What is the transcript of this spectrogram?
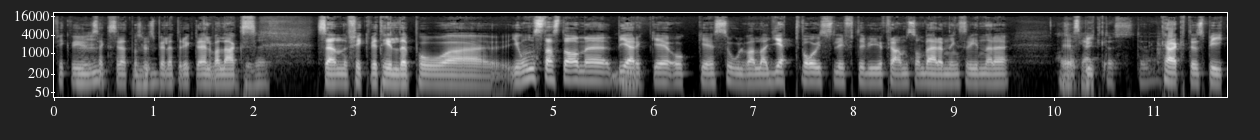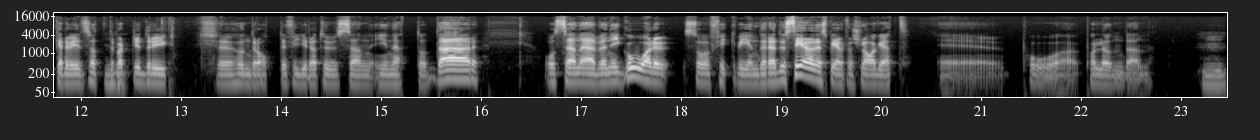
Fick vi ju mm. sex rätt på mm. slutspelet, drygt 11 lax. Sen fick vi till det på uh, i onsdags då med Bjerke och uh, Solvalla. Jetvoice lyfte vi ju fram som värmningsvinnare. Uh, Cactus. Cactus spikade vi, så mm. det vart ju drygt 184 000 i netto där. Och sen även igår så fick vi in det reducerade spelförslaget eh, på, på Lunden. Mm.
